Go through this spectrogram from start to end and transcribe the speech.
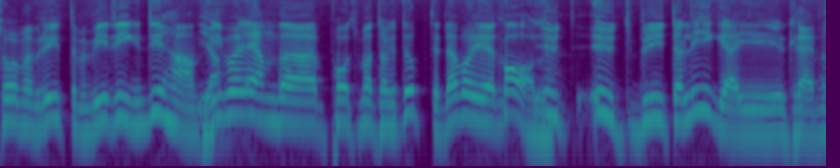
om jag bryter, men vi ringde ju han. Ja. Vi var den enda podd som har tagit upp det. Där var det en Karl. ut, utbrytarliga i Ukraina.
